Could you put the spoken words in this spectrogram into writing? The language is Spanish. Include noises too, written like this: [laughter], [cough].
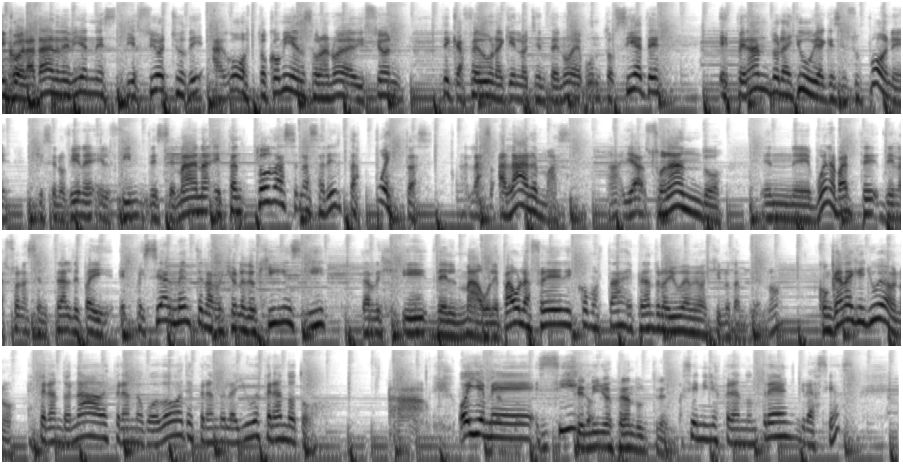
5 de la tarde, viernes 18 de agosto, comienza una nueva edición de Café Duna aquí en el 89.7. Esperando la lluvia que se supone que se nos viene el fin de semana, están todas las alertas puestas, las alarmas ah, ya sonando en eh, buena parte de la zona central del país, especialmente en las regiones de O'Higgins y, del Maule. Paula Frederick, ¿cómo estás? Esperando la lluvia, me imagino también, ¿no? ¿Con ganas de que llueva o no? Esperando nada, esperando Codote, esperando la lluvia, esperando todo. Ah, Oye, me. Sí. si el niño esperando un tren. Sí, niño esperando un tren, gracias.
